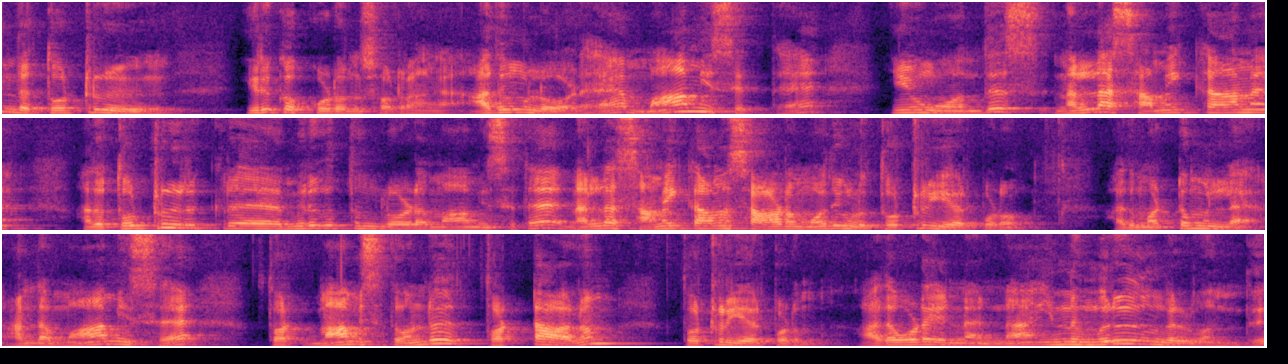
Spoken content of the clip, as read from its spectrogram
இந்த தொற்று இருக்கக்கூடும்னு சொல்கிறாங்க அதுங்களோட மாமிசத்தை இவங்க வந்து நல்லா சமைக்காமல் அந்த தொற்று இருக்கிற மிருகத்துங்களோட மாமிசத்தை நல்லா சமைக்காமல் சாப்பிடும் போது இவங்களுக்கு தொற்று ஏற்படும். அது மட்டும் இல்லை அந்த மாமிச தொட் மாமிசத்தை வந்து தொட்டாலும் தொற்று ஏற்படும். அதோட என்னென்னா இந்த மிருகங்கள் வந்து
